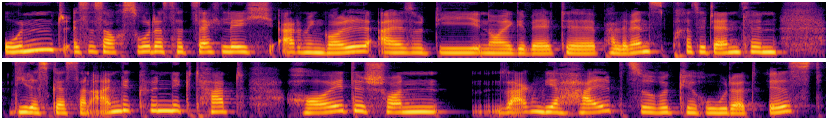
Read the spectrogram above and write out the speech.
Und es ist auch so, dass tatsächlich Armin Goll, also die neu gewählte Parlamentspräsidentin, die das gestern angekündigt hat, heute schon sagen wir, halb zurückgerudert ist.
